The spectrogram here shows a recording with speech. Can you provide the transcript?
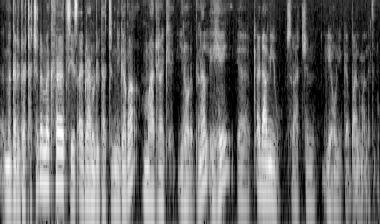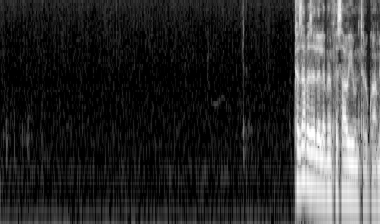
መጋረጃዎቻችንን መክፈት፣ የፀሐይ ብርሃን ወደ ቤታችን እንዲገባ ማድረግ ይኖርብናል። ይሄ ቀዳሚው ስራችን ሊሆን ይገባል ማለት ነው። ከዛ በዘለለ መንፈሳዊውን ትርጓሜ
